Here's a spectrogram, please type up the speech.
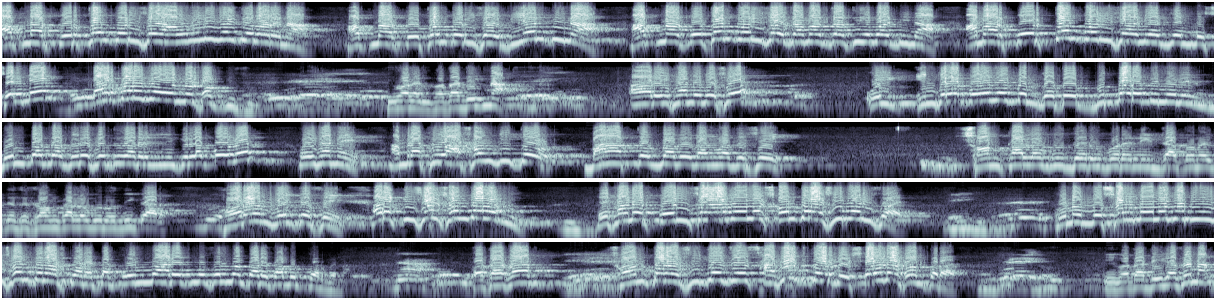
আপনার প্রথম পরিচয় আওয়ামী লীগ হইতে পারে না। আপনার প্রথম পরিচয় বিএনপি না, আপনার প্রথম পরিচয় জামাত জাতীয় পার্টি না, আমার প্রথম পরিচয় আমি একজন মুসলমান, তারপরে যে অন্য সবকিছু কি বলেন, কথা ঠিক না? আর এখানে বসে ওই ইনকিলাব পড়ে দেখবেন, গত বুধবারের দিনে বুধবার বা বৃহস্পতিবারের ইনকিলাব পড়বেন ওইখানে আমরা খুব আশঙ্কিত মারাত্মকভাবে বাংলাদেশে সংখ্যালঘুদের উপরে নির্যাতন হইতেছে, সংখ্যালঘুর অধিকার হরণ হইতেছে। আরে কিসের সংখ্যালঘু? এখানে পরিচয় হলো সন্ত্রাসী পরিচয়। কোন মুসলমানও যদি সন্ত্রাস করে তা অন্য আরেক মুসলমান তারা সাপোর্ট করবে না। কথা কান সন্ত্রাসীকে যে সাপোর্ট করবে সেটা সন্ত্রাস। এই কথা ঠিক আছে না?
